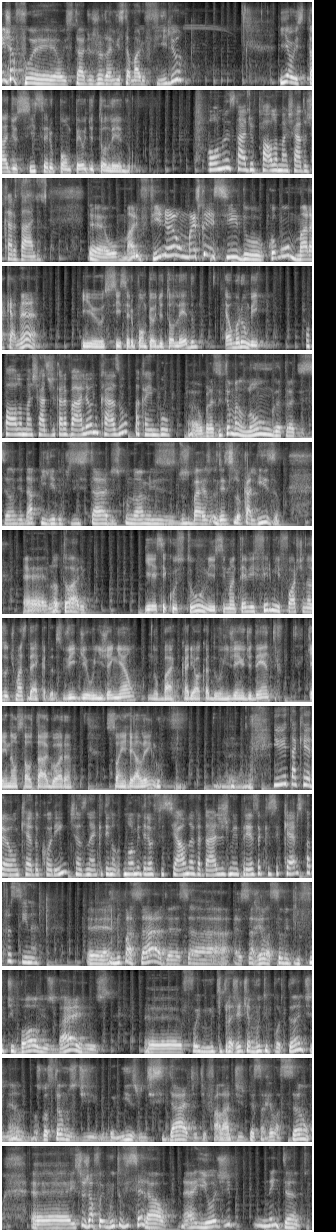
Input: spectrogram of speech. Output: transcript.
Quem já foi ao estádio jornalista Mário Filho? E ao estádio Cícero Pompeu de Toledo? Ou no estádio Paulo Machado de Carvalho? É, o Mário Filho é o mais conhecido como Maracanã. E o Cícero Pompeu de Toledo é o Morumbi. O Paulo Machado de Carvalho, no caso, Pacaembu. Ah, o Brasil tem uma longa tradição de dar apelido para os estádios com nomes dos bairros onde eles se localizam. É notório. E esse costume se manteve firme e forte nas últimas décadas. Vide o Engenhão, no bairro carioca do Engenho de Dentro. Quem não saltar agora só em Realengo. É. E o Itaquerão, que é do Corinthians, né? Que tem o nome dele oficial, na verdade, de uma empresa que sequer os patrocina. É, no passado, essa, essa relação entre futebol e os bairros é, foi muito para a gente é muito importante, né? Nós gostamos de urbanismo, de cidade, de falar de, dessa relação. É, isso já foi muito visceral, né? E hoje nem tanto.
